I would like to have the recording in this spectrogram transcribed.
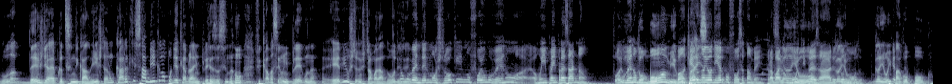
Lula, desde a época de sindicalista, era um cara que sabia que não podia quebrar a empresa, senão ficava sem um emprego, né? Ele e os, os trabalhadores. o ele... governo dele mostrou que não foi um governo eh, ruim para empresário, não. Foi, foi um governo bom. bom, amigo. Banqueiro país... ganhou dinheiro com força também. Trabalhou ganhou, muito, empresário, ganhou, todo mundo. Ganhou e pagou pouco.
